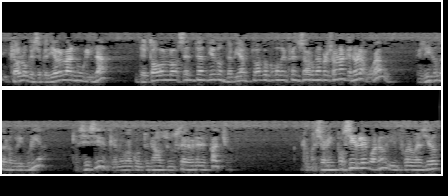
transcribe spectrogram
y claro, lo que se pedía era la nulidad de todas las sentencias donde había actuado como defensor una persona que no era abogado, el hijo de Rodrigo Uría, que sí, sí, que luego ha continuado su célebre despacho. Como eso era imposible, bueno, y fue vencido,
